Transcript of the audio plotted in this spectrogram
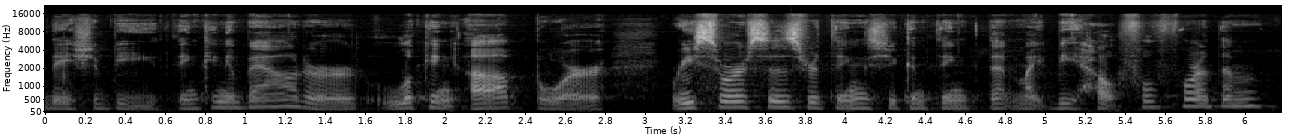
they should be thinking about or looking up, or resources or things you can think that might be helpful for them?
